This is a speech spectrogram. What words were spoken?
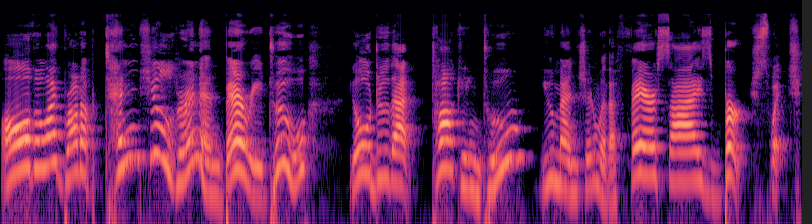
although I've brought up ten children and buried two, you'll do that talking to you mention with a fair sized birch switch.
